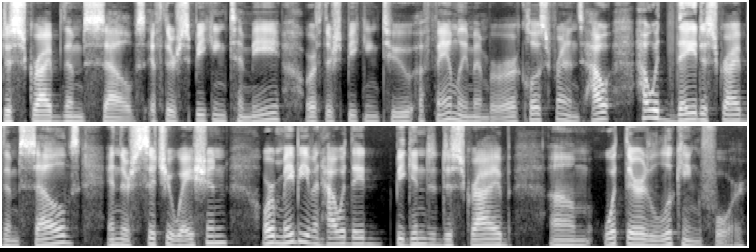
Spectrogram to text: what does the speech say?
describe themselves. If they're speaking to me or if they're speaking to a family member or a close friends how how would they describe themselves and their situation? Or maybe even how would they begin to describe um, what they're looking for?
